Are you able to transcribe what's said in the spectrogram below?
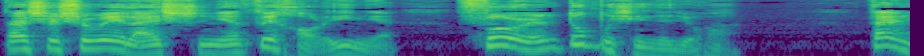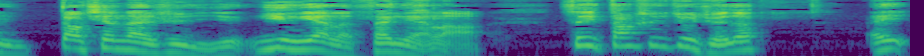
但是是未来十年最好的一年。所有人都不信这句话，但你到现在是已经应验了三年了啊。所以当时就觉得，哎，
